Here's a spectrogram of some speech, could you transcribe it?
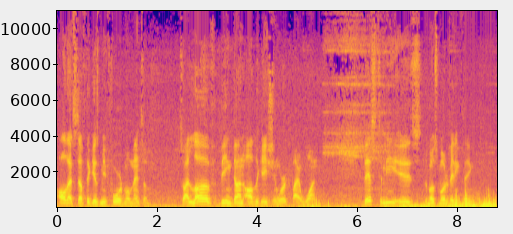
all that stuff that gives me forward momentum. So I love being done obligation work by one. This to me is the most motivating thing.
